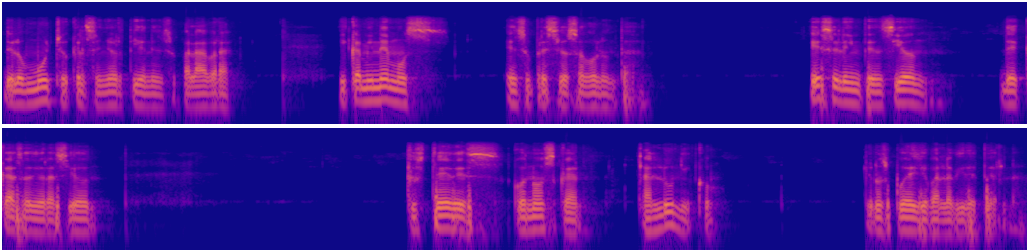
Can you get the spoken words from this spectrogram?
de lo mucho que el Señor tiene en su palabra y caminemos en su preciosa voluntad. Esa es la intención de casa de oración. Que ustedes conozcan al único que nos puede llevar la vida eterna.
